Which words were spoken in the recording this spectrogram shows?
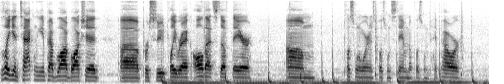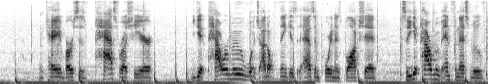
Looks like again tackling, impact block, block shed, uh, pursuit, play rec, all that stuff there. Um, plus one awareness, plus one stamina, plus one hit power. Okay, versus pass rush here. You get power move, which I don't think is as important as block shed. So you get power move and finesse move.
